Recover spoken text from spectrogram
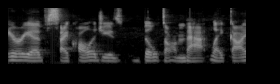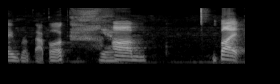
area of psychology is built on that like guy wrote that book yeah. um but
